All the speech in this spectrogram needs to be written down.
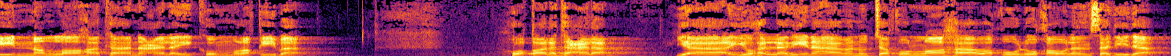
إن الله كان عليكم رقيبا. وقال تعالى يا أيها الذين آمنوا اتقوا الله وقولوا قولا سديدا.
